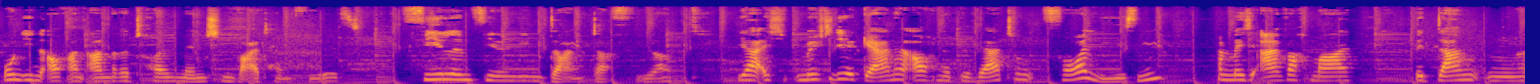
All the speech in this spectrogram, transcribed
und ihn auch an andere tollen Menschen weiterempfehlst. Vielen, vielen lieben Dank dafür. Ja, ich möchte dir gerne auch eine Bewertung vorlesen und mich einfach mal bedanken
